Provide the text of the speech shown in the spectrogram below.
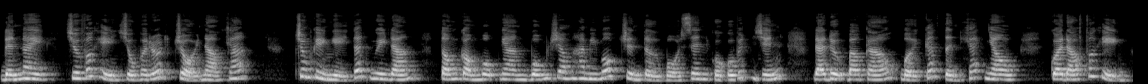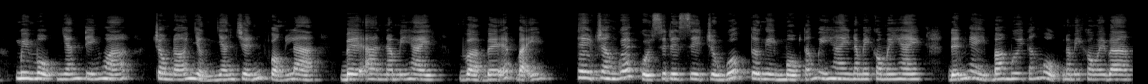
Đến nay, chưa phát hiện chủng virus trội nào khác trong kỳ nghỉ Tết Nguyên đán, tổng cộng 1.421 trình tự bộ gen của COVID-19 đã được báo cáo bởi các tỉnh khác nhau. Qua đó phát hiện 11 nhánh tiến hóa, trong đó những nhánh chính vẫn là BA52 và BF7. Theo trang web của CDC Trung Quốc, từ ngày 1 tháng 12 năm 2022 đến ngày 30 tháng 1 năm 2023,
